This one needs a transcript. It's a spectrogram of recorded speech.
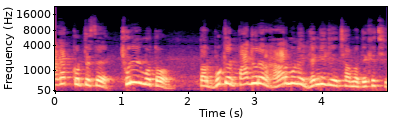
আঘাত করতেছে, ছুরির মতো। তার বুকের পাজরের হাড় মনে ভেঙে গিয়েছে, আমরা দেখেছি।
